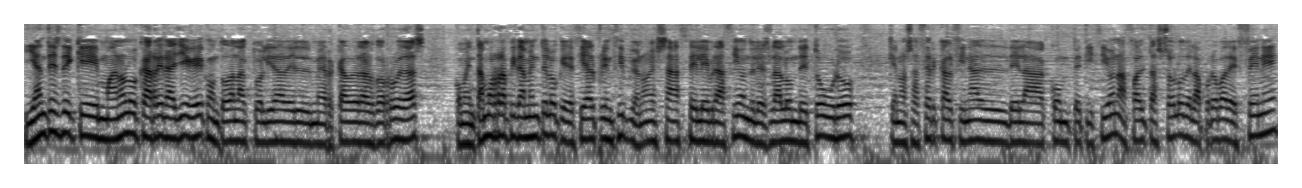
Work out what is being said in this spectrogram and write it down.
Y antes de que Manolo Carrera llegue con toda la actualidad del mercado de las dos ruedas, comentamos rápidamente lo que decía al principio, ¿no? Esa celebración del slalom de Touro que nos acerca al final de la competición a falta solo de la prueba de Fene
